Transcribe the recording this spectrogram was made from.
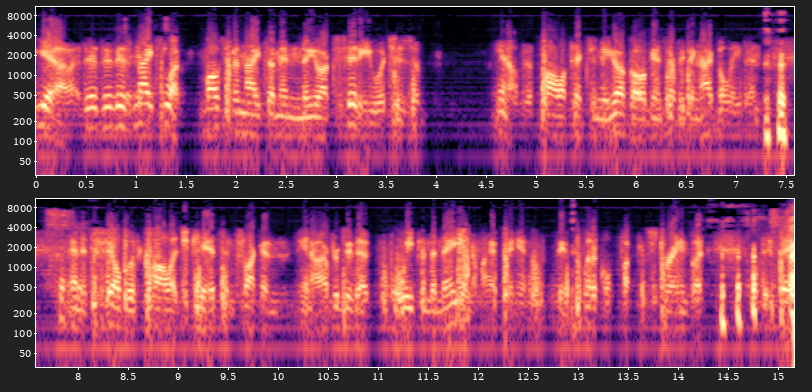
Yeah, there, there- there's nights. Look, most of the nights I'm in New York City, which is a, you know, the politics in New York go against everything I believe in, and it's filled with college kids and fucking, you know, everybody that weak in the nation, in my opinion, the political fucking strain. But they,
